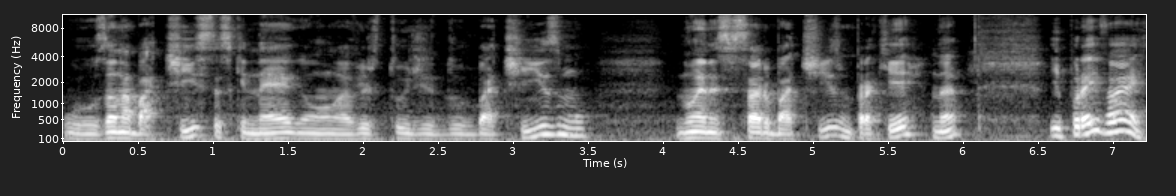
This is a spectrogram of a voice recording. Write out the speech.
os anabatistas que negam a virtude do batismo. Não é necessário batismo, para quê? Né? E por aí vai.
